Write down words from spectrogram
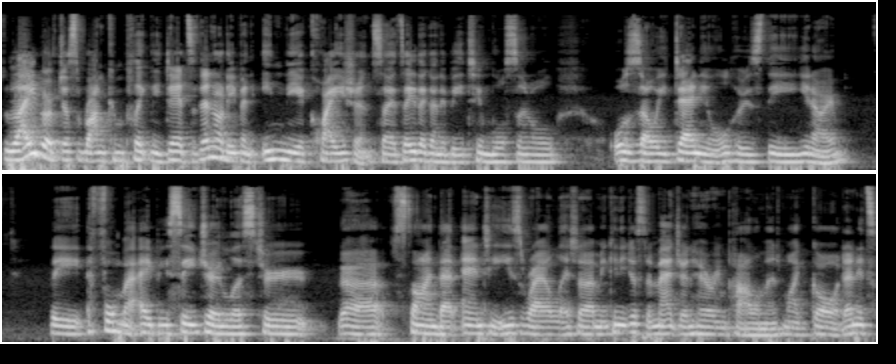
Labor have just run completely dead, so they're not even in the equation. So it's either going to be Tim Wilson or or Zoe Daniel, who's the you know the former ABC journalist who uh, signed that anti-Israel letter. I mean, can you just imagine her in Parliament? My God! And it's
